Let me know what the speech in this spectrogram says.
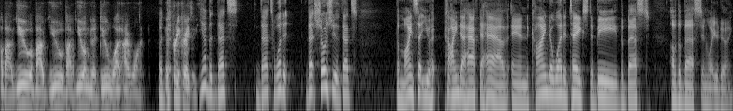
about you, about you, about you. I'm gonna do what I want. But It's pretty crazy. yeah, but that's that's what it that shows you that that's the mindset you kind of have to have and kind of what it takes to be the best of the best in what you're doing.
